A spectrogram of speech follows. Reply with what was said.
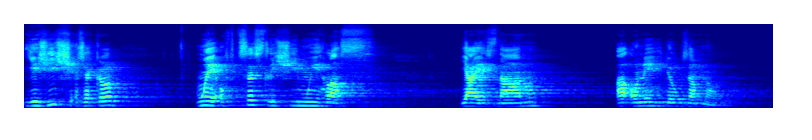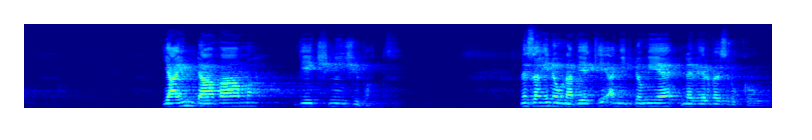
Ježíš řekl, moje ovce slyší můj hlas. Já je znám a oni jdou za mnou. Já jim dávám věčný život. Nezahynou na věky a nikdo mi je nevyrve z rukou.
